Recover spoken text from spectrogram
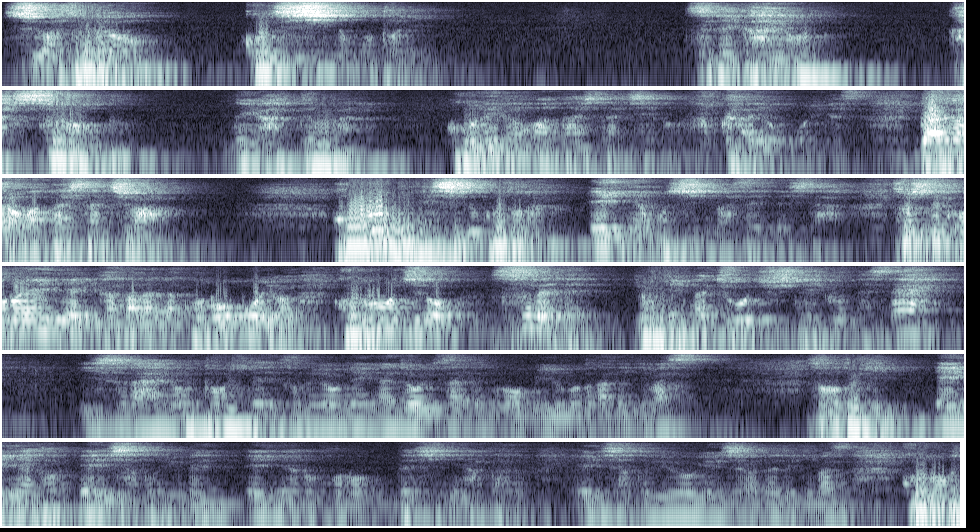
主はそれをご自身のもとに。連れ帰ろう勝ち取ろうと願っておられる。これが私たちへの深い思いです。だから私たちは滅びて死ぬことなくエリアも知りませんでした。そしてこのエリアに語られたこの思いはこの後の全て予言が成就していくんですね。イスラエルを通してその予言が成就されていくのを見ることができます。その時エリアとエリシャというねエリアのこの弟子にあたるエリシャという預言者が出てきます。この2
